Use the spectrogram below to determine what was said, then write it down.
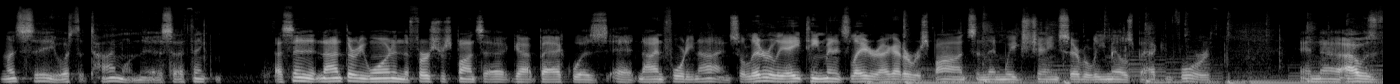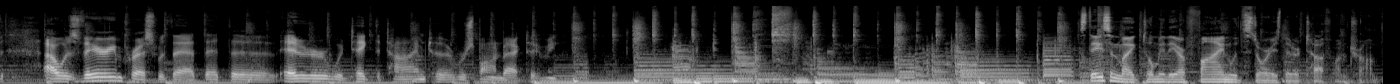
Let's see, what's the time on this? I think I sent it at nine thirty one, and the first response I got back was at nine forty nine. So literally eighteen minutes later, I got a response, and then we exchanged several emails back and forth. And uh, I was I was very impressed with that. That the editor would take the time to respond back to me. Stace and Mike told me they are fine with stories that are tough on Trump.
